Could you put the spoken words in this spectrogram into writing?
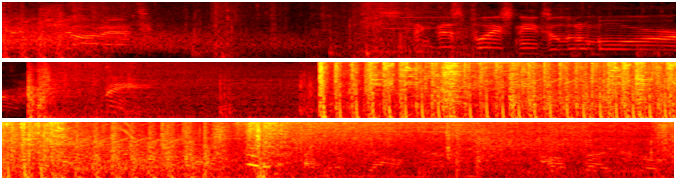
getting shot at. I think this place needs a little more me. I am down. Hostile close.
